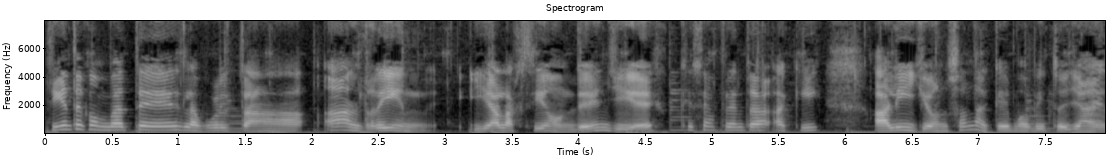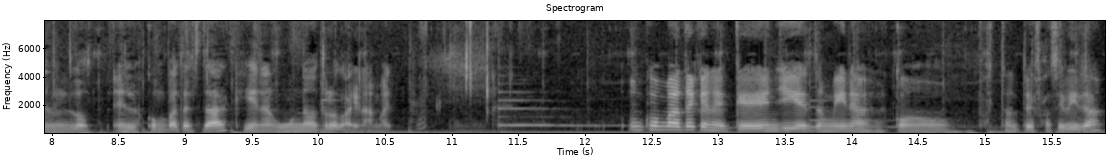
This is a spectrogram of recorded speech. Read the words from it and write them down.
Siguiente combate es la vuelta al ring y a la acción de NGF que se enfrenta aquí a Lee Johnson, al que hemos visto ya en los, combates Dark y en algún otro Dynamite. Un combate en el que NGF domina con bastante facilidad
